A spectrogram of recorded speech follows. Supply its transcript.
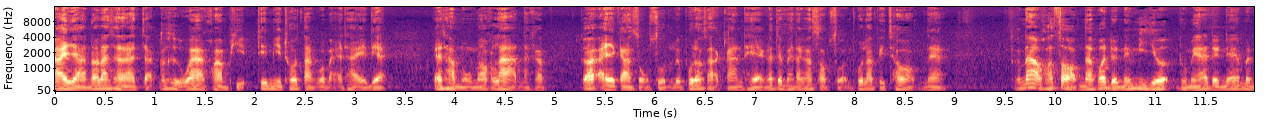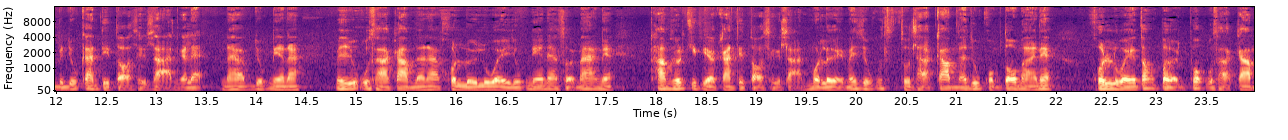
อาญานอกราชอาณาจักรก็คือว่าความผิดที่มีโทษตามกฎหมายไทยเนี่ยได้ทำลงนอกราชนะครับ ก็อายการสูงสุดหรือผู้รักษาการแทนก็จะเป็นพนักงานสอบสวนผู้รับผิดชอบนะหน้าออกข้อสอบนะเพราะเดี๋ยวนี้มีเยอะถูกไหมฮะเดี๋ยวนี้มันเป็นยุคการติดต่อสื่อสารกันแล้วนะครับ ยุคนี้นะไม่ใช่ยุคอุตสาหกรรมแล้วนะคนรวยๆยุคนี้เนี่ยส่วนมากเนี่ย ทำธุรกิจเกี่ยวกับการติดต่อสื่อสารหมดเลยไม่ใช่ยุคอุตสาหกรรมนะยุคผมโตมาเนี่ยคนรวยต้องเปิดพวกอุตสาหกรรม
